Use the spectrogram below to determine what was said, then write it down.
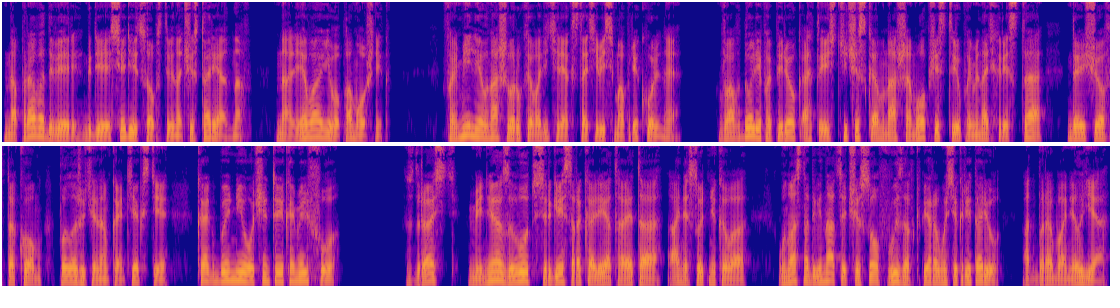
Направо дверь, где сидит, собственно, Чисторяднов. Налево его помощник. Фамилия у нашего руководителя, кстати, весьма прикольная. Во вдоль и поперек атеистическом нашем обществе упоминать Христа, да еще в таком положительном контексте, как бы не очень-то и камильфу. «Здрасте, меня зовут Сергей Сорокалет, а это Аня Сотникова. У нас на 12 часов вызов к первому секретарю», — отбарабанил я,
